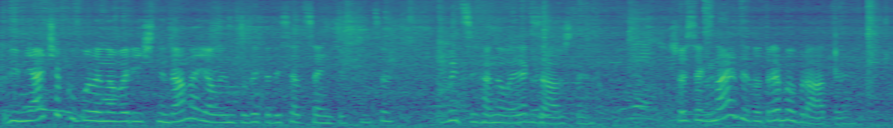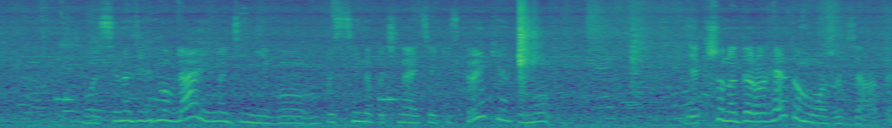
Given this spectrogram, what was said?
Тобі м'ячик купили новорічний, да, на ялинку за 50 центів. Ну, Це вициганила, як завжди. Щось як знайде, то треба брати. Ось іноді відмовляю, іноді ні, бо постійно починаються якісь крики, тому якщо не дороге, то можу взяти.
